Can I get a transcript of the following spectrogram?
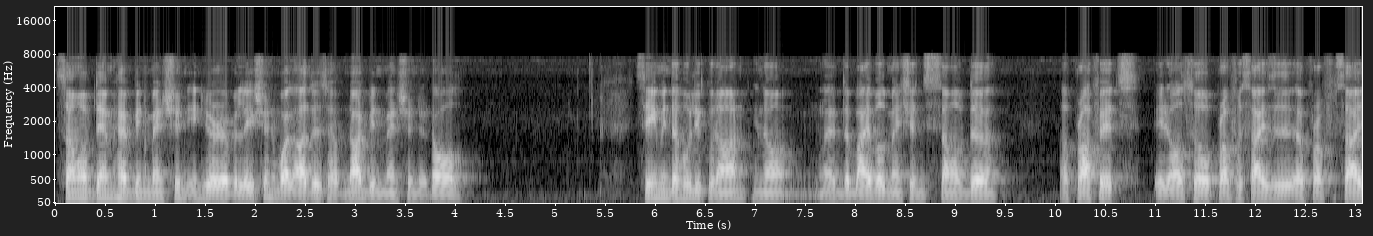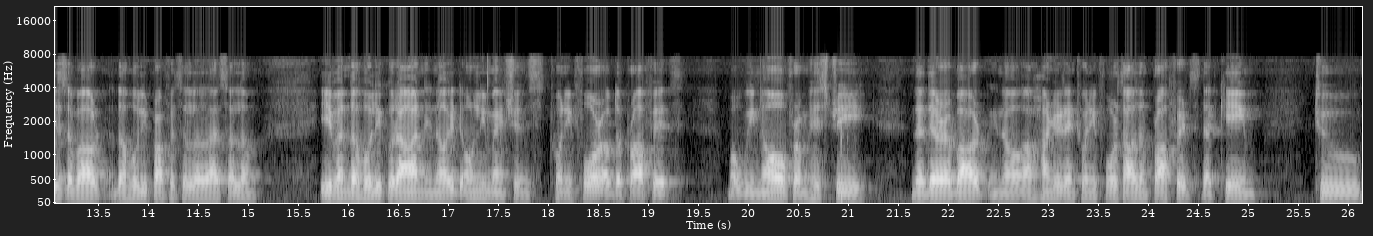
Some of them have been mentioned in your revelation, while others have not been mentioned at all. Same in the Holy Quran, you know, the Bible mentions some of the prophets. It also prophesies, uh, prophesies about the Holy Prophet sallallahu alaihi wasallam even the Holy Quran, you know, it only mentions 24 of the prophets but we know from history that there are about you know 124,000 prophets that came to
